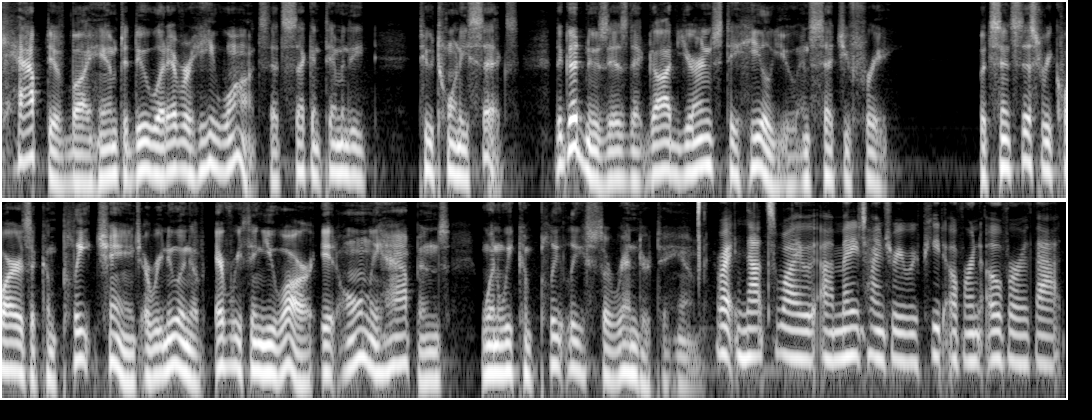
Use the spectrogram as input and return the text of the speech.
captive by him to do whatever he wants. That's 2 Timothy 2:26. The good news is that God yearns to heal you and set you free. But since this requires a complete change, a renewing of everything you are, it only happens when we completely surrender to him. Right. And that's why uh, many times we repeat over and over that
